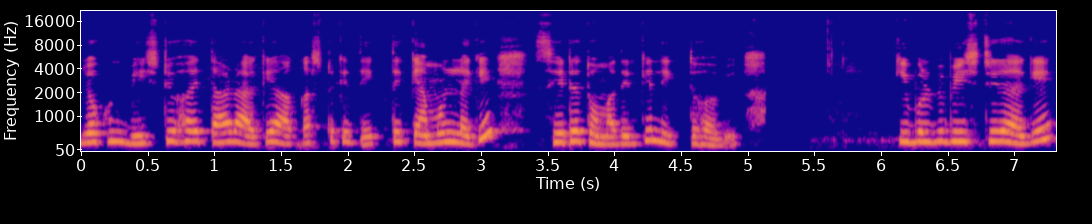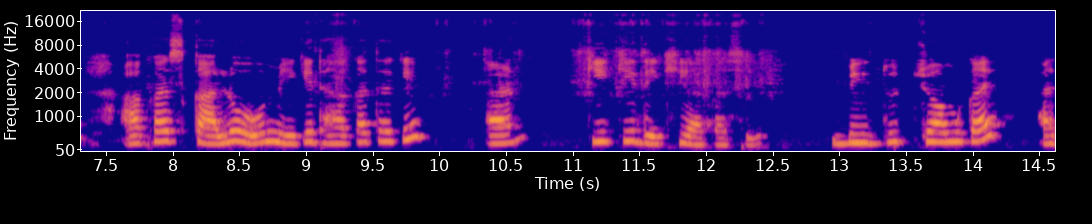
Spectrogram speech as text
যখন বৃষ্টি হয় তার আগে আকাশটাকে দেখতে কেমন লাগে সেটা তোমাদেরকে লিখতে হবে। কি বলবে বৃষ্টির আগে? আকাশ কালো, মেঘে ঢাকা থাকে, আর কি কি দেখি আকাশে? বিদ্যুৎ চমকায়, আর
